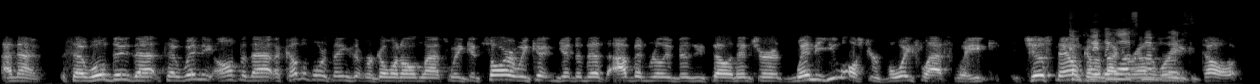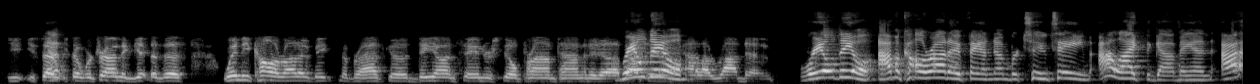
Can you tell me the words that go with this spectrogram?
I know. So we'll do that. So Wendy, off of that, a couple more things that were going on last week. And sorry we couldn't get to this. I've been really busy selling insurance. Wendy, you lost your voice last week. Just now coming back around to where you can talk. You, you said Yep. so. We're trying to get to this. Wendy, Colorado beats Nebraska. Deion Sanders still prime timing it up. Real out there in deal. Colorado. Real deal. I'm a Colorado fan, number two team. I like the guy, man. I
